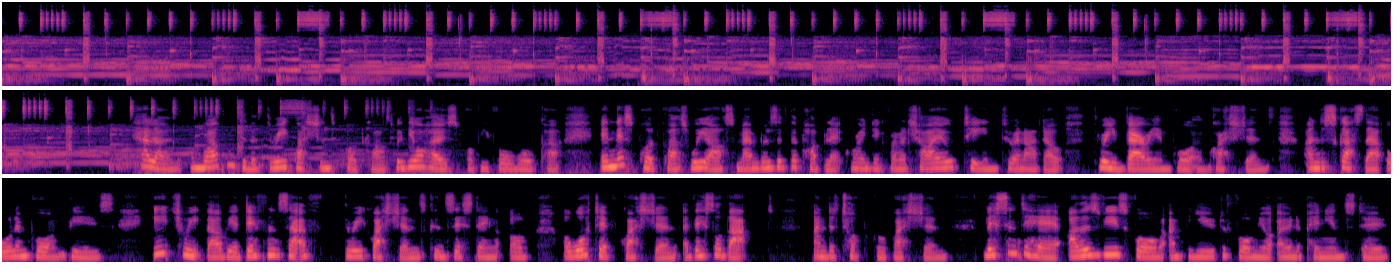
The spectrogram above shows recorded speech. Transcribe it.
Thank you. Hello, and welcome to the Three Questions podcast with your host, Poppy Four Walker. In this podcast, we ask members of the public, ranging from a child, teen to an adult, three very important questions and discuss their all important views. Each week, there'll be a different set of three questions consisting of a what if question, a this or that, and a topical question. Listen to hear others' views form and for you to form your own opinions too.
